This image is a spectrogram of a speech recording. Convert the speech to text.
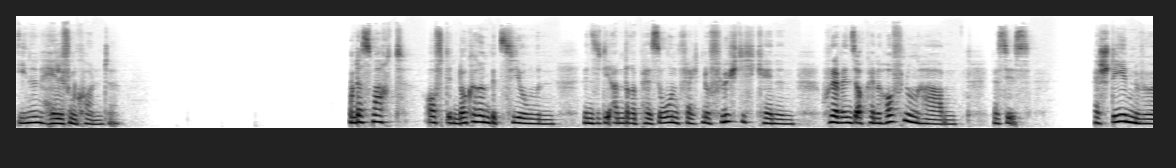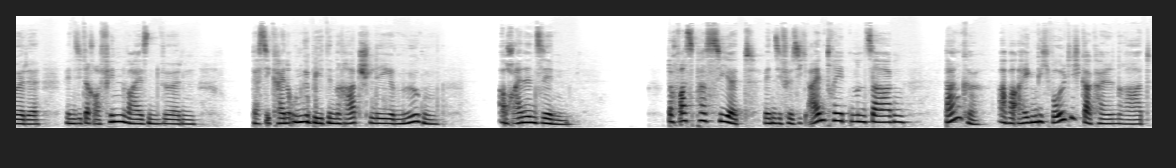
ihnen helfen konnte. Und das macht oft in lockeren Beziehungen, wenn sie die andere Person vielleicht nur flüchtig kennen oder wenn sie auch keine Hoffnung haben, dass sie es verstehen würde, wenn sie darauf hinweisen würden, dass sie keine ungebetenen Ratschläge mögen, auch einen Sinn. Doch was passiert, wenn sie für sich eintreten und sagen, Danke, aber eigentlich wollte ich gar keinen Rat,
